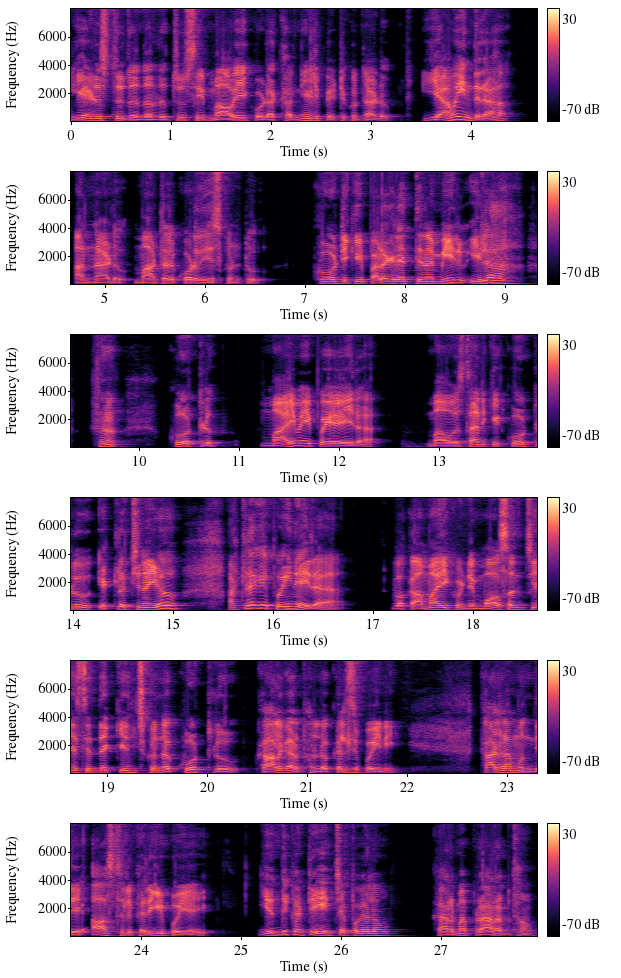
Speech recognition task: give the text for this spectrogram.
ఏడుస్తున్న నన్ను చూసి మావయ్య కూడా కన్నీళ్ళు పెట్టుకున్నాడు. ఏమైందిరా? అన్నాడు మాటలు కూడా తీసుకుంటూ కోటికి పడగలెత్తిన మీరు ఇలా? కోట్లు. మాయమైపోయాయిరా. మా వంశానికి కోట్లు ఎట్లొచ్చినాయో అట్లాగే పోయినాయిరా. ఒక అమాయకుడిని మోసం చేసి దక్కించుకున్న కోట్లు కాలగర్భంలో కలిసిపోయినాయి. కళ్ళ ముందే ఆస్తులు కరిగిపోయాయి. ఎందుకంటే ఏం చెప్పగలం? కర్మ ప్రారంధం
